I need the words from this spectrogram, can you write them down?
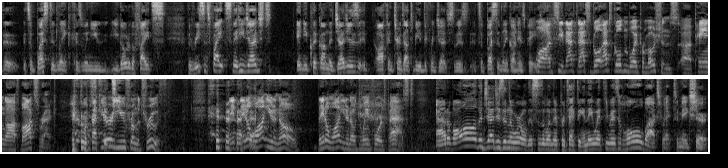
the, it's a busted link because when you you go to the fights, the recent fights that he judged, and you click on the judges, it often turns out to be a different judge. So there's it's a busted link on his page. Well, see that that's gold, that's Golden Boy Promotions uh, paying off BoxRec to obscure Right. you from the truth. they, they don't want you to know. They don't want you to know Duane Ford's past. Out of all the judges in the world, this is the one they're protecting, and they went through his whole BoxRec to make sure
